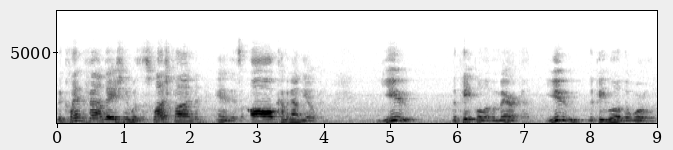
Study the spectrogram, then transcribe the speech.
the Clinton Foundation was a slush fund, and it's all coming out in the open. You, the people of America, you, the people of the world,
